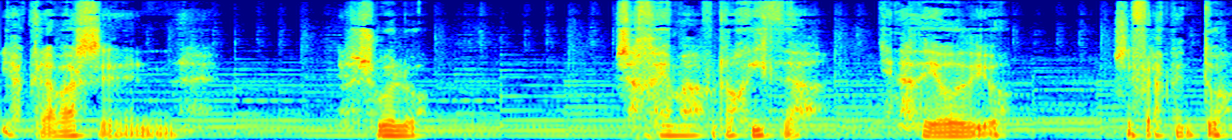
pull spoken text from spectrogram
Y a clavarse en el suelo, esa gema rojiza, llena de odio, se fragmentó.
